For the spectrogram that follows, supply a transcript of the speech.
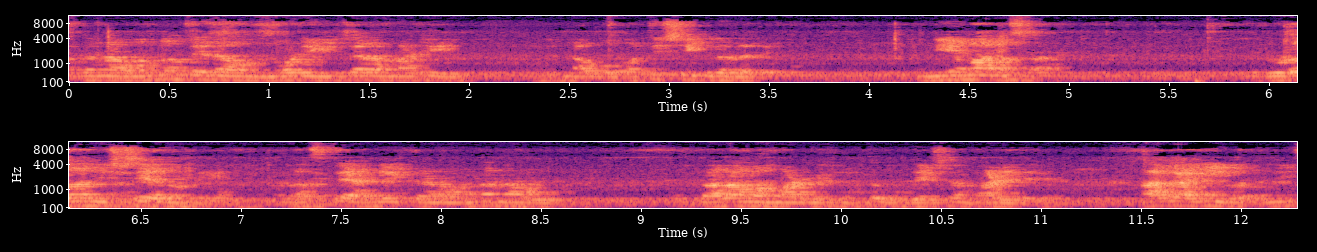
ಅದನ್ನು ಒಂದೊಂದೇ ನಾವು ನೋಡಿ ವಿಚಾರ ಮಾಡಿ, ನಾವು ಅತಿ ಶೀಘ್ರದಲ್ಲಿ ನಿಯಮಾನುಸಾರ ದೃಢ ನಿಶ್ಚಯದೊಂದಿಗೆ ರಸ್ತೆ ಅಗಲೀಕರಣವನ್ನು ನಾವು ಪ್ರಾರಂಭ ಮಾಡಬೇಕು ಅಂತ ಉದ್ದೇಶ ಮಾಡಿದ್ದೇವೆ. ಹಾಗಾಗಿ ಇವತ್ತು ಈ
